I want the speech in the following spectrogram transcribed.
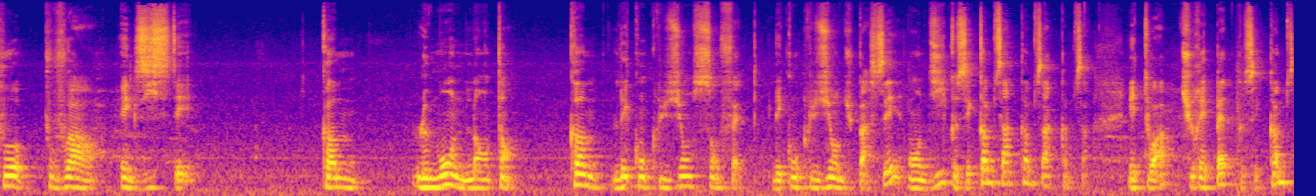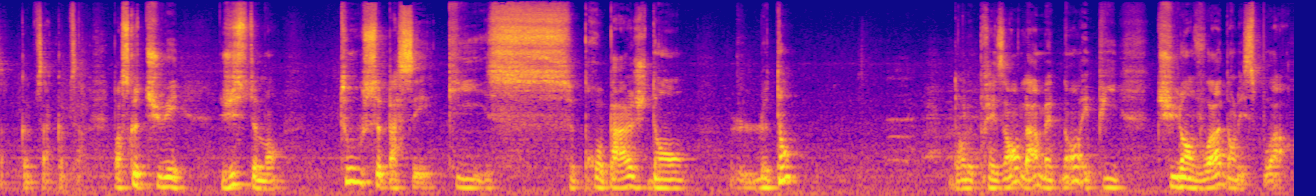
pour pouvoir exister comme le monde l'entend, comme les conclusions sont faites. Les conclusions du passé, on dit que c'est comme ça, comme ça, comme ça. Et toi, tu répètes que c'est comme ça, comme ça, comme ça. Parce que tu es justement tout ce passé qui se propage dans le temps dans le présent, là, maintenant, et puis tu l'envoies dans l'espoir.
